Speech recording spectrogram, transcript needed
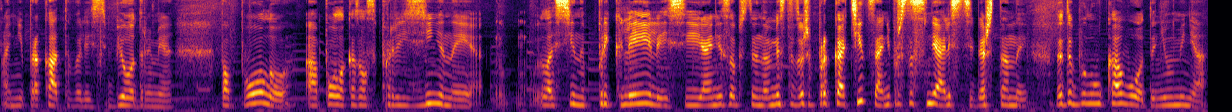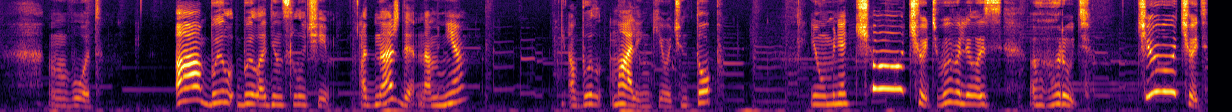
Они прокатывались бедрами по полу, а пол оказался прорезиненный, лосины приклеились, и они, собственно, вместо того, чтобы прокатиться, они просто сняли с себя штаны. Но это было у кого-то, не у меня. Вот. А был, был один случай. Однажды на мне был маленький очень топ, и у меня чуть-чуть вывалилась грудь. Чуть-чуть.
